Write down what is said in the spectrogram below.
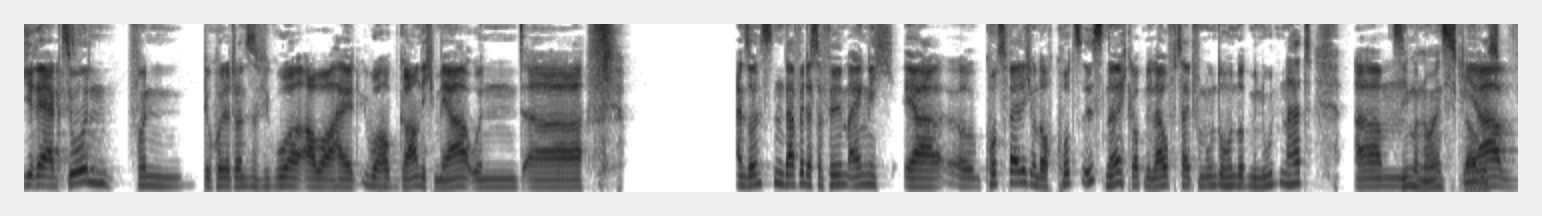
Die Reaktion von Dakota Johnsons Figur aber halt überhaupt gar nicht mehr und äh, ansonsten dafür, dass der Film eigentlich eher äh, kurzweilig und auch kurz ist, ne, ich glaube eine Laufzeit von unter 100 Minuten hat, ähm, 97, glaube ich. ja,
